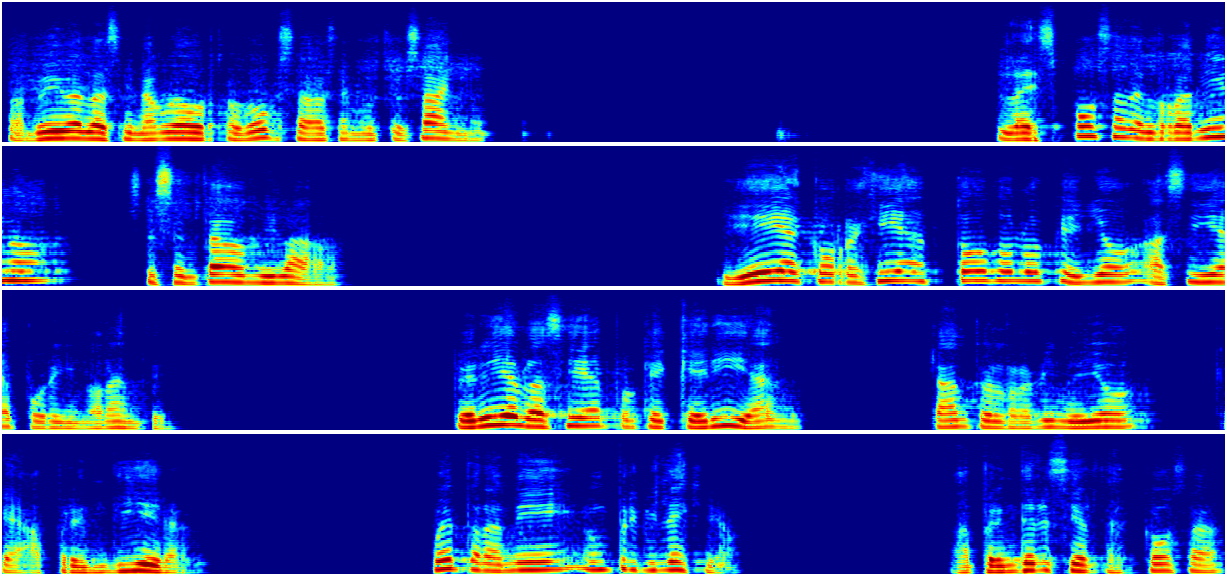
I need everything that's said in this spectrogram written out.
Cuando iba a la sinagoga ortodoxa hace muchos años, la esposa del rabino se sentaba a mi lado y ella corregía todo lo que yo hacía por ignorante. Pero ella lo hacía porque quería, tanto el rabino y yo, que aprendiera. Fue para mí un privilegio aprender ciertas cosas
